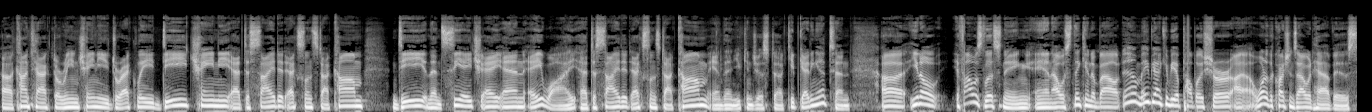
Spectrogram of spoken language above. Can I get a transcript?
uh, contact Doreen Chanay directly, D Chanay at decidedexcellence.com. D and then C H A N A Y at decidedexcellence.com. And then you can just uh, keep getting it. And, uh, you know, if I was listening and I was thinking about, eh, maybe I could be a publisher, I, one of the questions I would have is,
